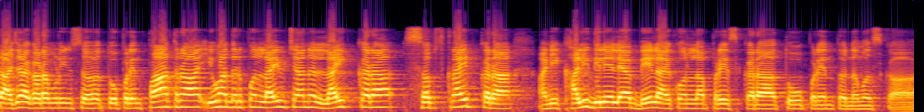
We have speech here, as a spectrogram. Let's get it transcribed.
ताज्या घडामोडींसह. तोपर्यंत पाहत राहा. Yuva Darpan live channel like करा सबस्क्राईब करा आणि खाली दिलेल्या बेल आयकॉनला प्रेस करा. तोपर्यंत नमस्कार.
